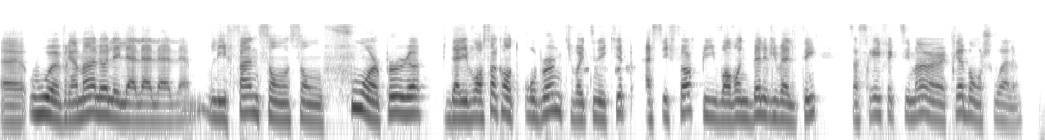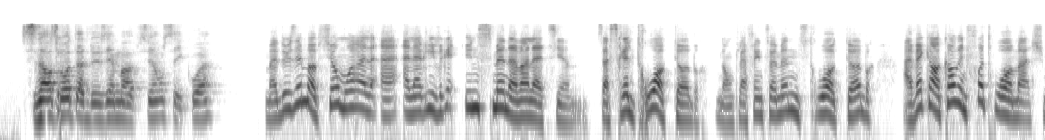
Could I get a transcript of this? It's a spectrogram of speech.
euh, où euh, vraiment là, les, fans sont, fous un peu, là, puis d'aller voir ça contre Auburn, qui va être une équipe assez forte, puis ils vont avoir une belle rivalité, ça serait effectivement un très bon choix. Là. Sinon, toi, ta deuxième option, c'est quoi? Ma deuxième option, moi, elle, arriverait une semaine avant la tienne. Ça serait le 3 octobre, donc la fin de semaine du 3 octobre, avec encore une fois trois matchs.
